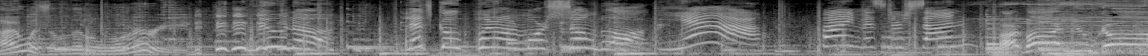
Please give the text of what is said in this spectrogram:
I was a little worried. Luna, let's go put on more sunblock. Yeah. Bye, Mr. Sun. Bye bye, you guys!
